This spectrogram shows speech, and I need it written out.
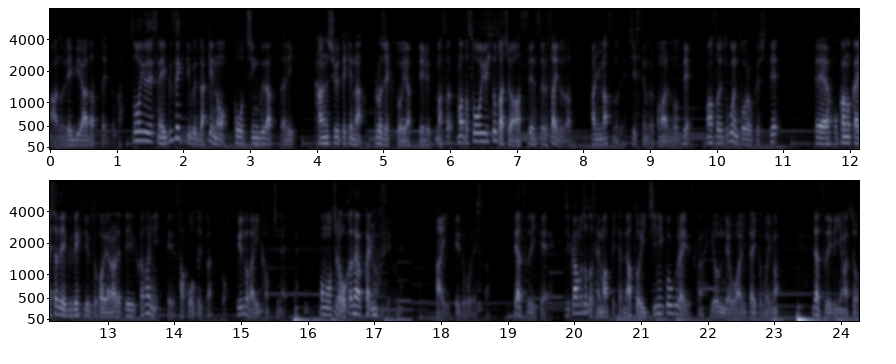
あの、レビュアーだったりとか、そういうですね、エグゼクティブだけのコーチングだったり、慣習的なプロジェクトをやっている、まあ、またそういう人たちを斡旋するサイドがありますので、システムとかもあるので、まあ、そういうところに登録して、えー、他の会社でエグゼクティブとかをやられている方に、えサポートいただくというのがいいかもしれないですね。まあ、もちろんお金はかかりますけどね。はい、というところでした。では続いて、時間もちょっと迫ってきたんで、あと1、2個ぐらいですかね、読んで終わりたいと思います。では続いていきましょう。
